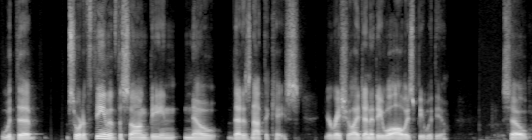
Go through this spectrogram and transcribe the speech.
with the sort of theme of the song being no, that is not the case. Your racial identity will always be with you. So,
